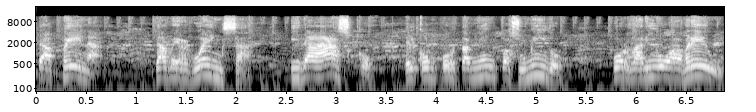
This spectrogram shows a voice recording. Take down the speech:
da pena, da vergüenza y da asco el comportamiento asumido por Darío Abreu,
